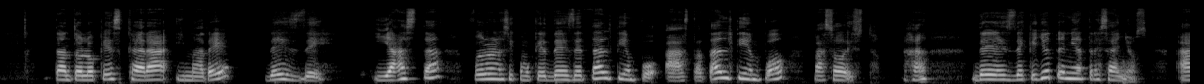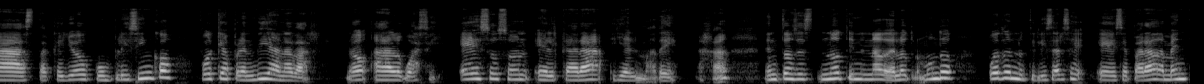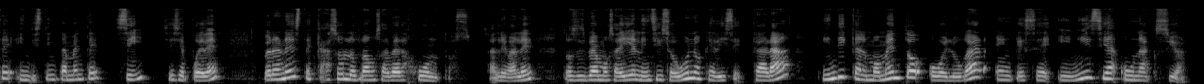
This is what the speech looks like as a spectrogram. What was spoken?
tanto lo que es cara y madre, desde y hasta, fueron así como que desde tal tiempo hasta tal tiempo pasó esto. Ajá. Desde que yo tenía tres años hasta que yo cumplí cinco fue que aprendí a nadar, ¿no? Algo así. Esos son el cara y el madé. Ajá. Entonces no tienen nada del otro mundo. Pueden utilizarse eh, separadamente, indistintamente, sí, sí se puede pero en este caso los vamos a ver juntos, ¿sale? ¿Vale? Entonces vemos ahí el inciso 1 que dice cara indica el momento o el lugar en que se inicia una acción.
